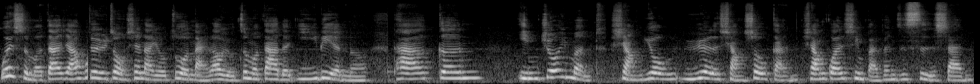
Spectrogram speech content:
为什么大家对于这种鲜奶油做的奶酪有这么大的依恋呢？它跟 enjoyment 享用愉悦的享受感相关性百分之四十三，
